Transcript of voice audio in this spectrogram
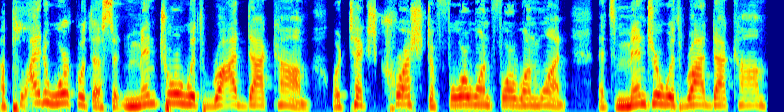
apply to work with us at mentorwithrod.com or text crush to 41411. That's mentorwithrod.com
